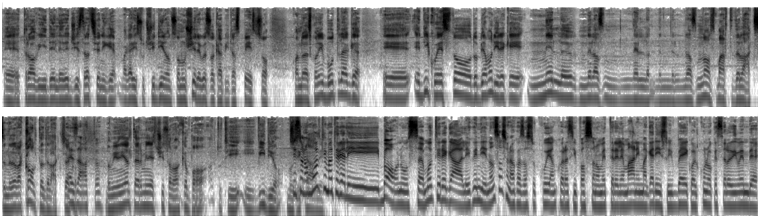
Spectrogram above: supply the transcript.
eh, trovi delle registrazioni che magari su CD non sono uscite, questo capita spesso quando escono i bootleg. E, e di questo dobbiamo dire che nel, nella, nel- nel- nella no, Smart Deluxe, nella raccolta Deluxe, ecco, Esatto. non mi viene il termine, ci sono anche un po' tutti i video. Ci musicali. sono molti materiali bonus, molti regali, quindi non so se è una cosa su cui ancora si possono mettere le mani, magari su eBay qualcuno che se lo rivende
